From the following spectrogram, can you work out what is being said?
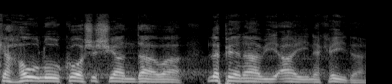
کە هەوڵ و کۆششیان داوە لە پێناوی ئایینەکەیدا.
